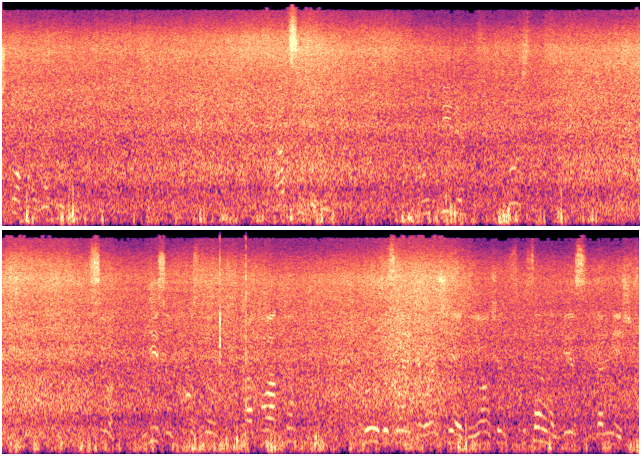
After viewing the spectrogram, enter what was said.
штопка накрутить. Отсюда вот крутили просто. Все. Есть вот просто накладка. Вы уже смотрите, вращаете. Я сейчас специально без дальнейшего.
